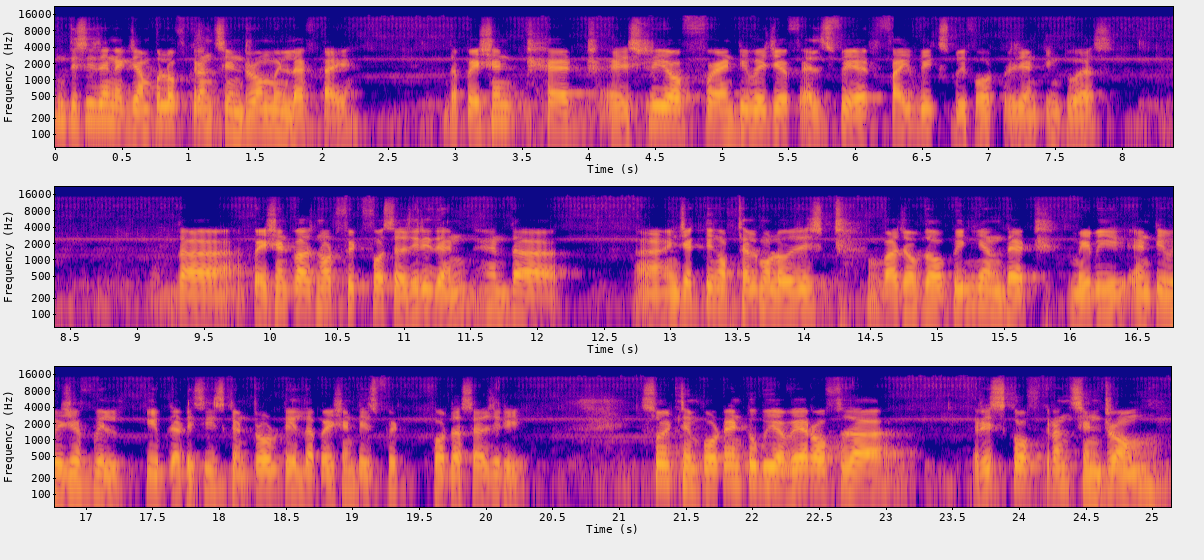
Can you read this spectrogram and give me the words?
This is an example of Crunch syndrome in left eye. The patient had a history of anti-VEGF elsewhere five weeks before presenting to us. The patient was not fit for surgery then, and the uh, injecting ophthalmologist was of the opinion that maybe anti-VEGF will keep the disease controlled till the patient is fit for the surgery. So it's important to be aware of the risk of Crunch syndrome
